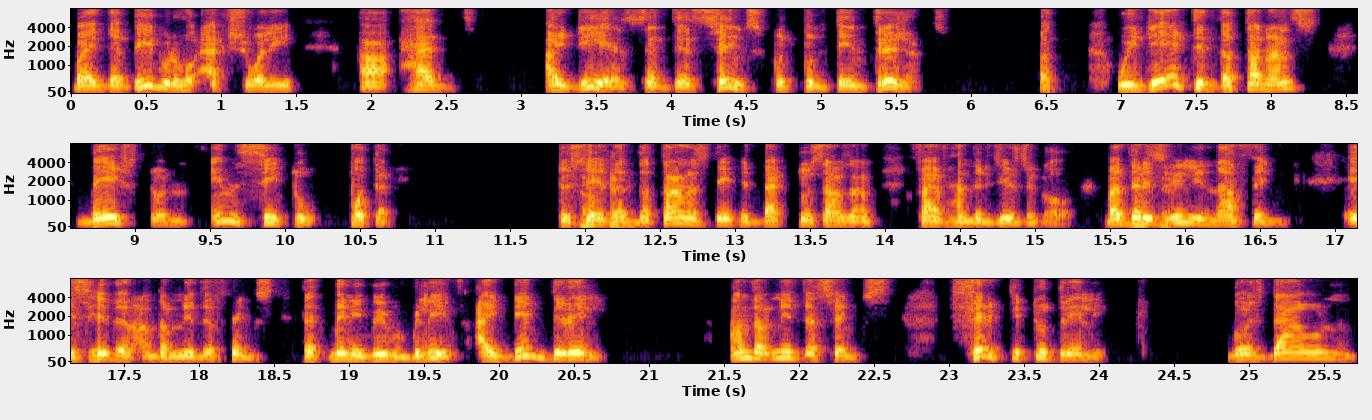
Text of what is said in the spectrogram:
by the people who actually uh, had ideas that the Sphinx could contain treasures. But we dated the tunnels based on in situ pottery to say okay. that the tunnels dated back 2,500 years ago. But there okay. is really nothing is hidden underneath the Sphinx that many people believe. I did drill underneath the Sphinx, 32 drilling goes down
